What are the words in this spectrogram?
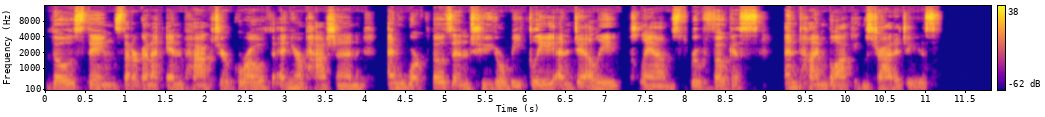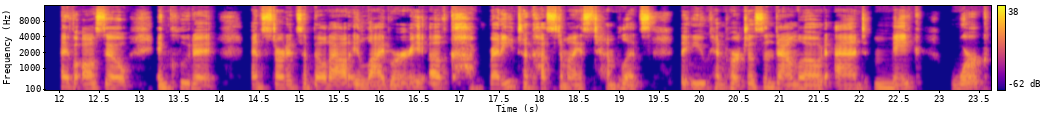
those things that are going to impact your growth and your passion and work those into your weekly and daily plans through focus and time blocking strategies. I've also included and started to build out a library of ready to customize templates that you can purchase and download and make work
